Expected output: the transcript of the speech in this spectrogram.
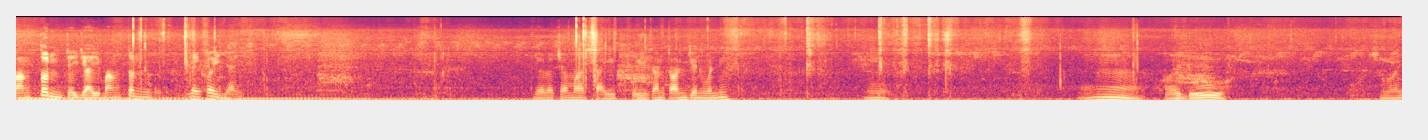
บางต้นจะใหญ่บางต้นไม่ค่อยใหญ่ เดี๋ยวเราจะมาใส่ปุ๋ยกันตอนเย็นวันนี้ นี่ อืมคอยดู สวย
